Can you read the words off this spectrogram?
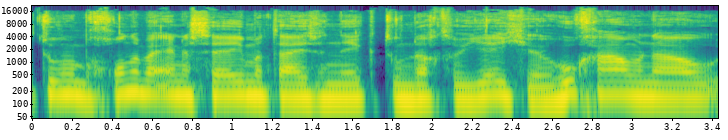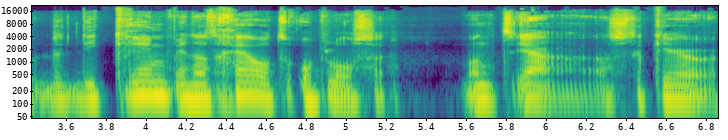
toen we begonnen bij NRC, Matthijs en ik, toen dachten we, jeetje, hoe gaan we nou die krimp in dat geld oplossen? Want ja, als, de keer,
